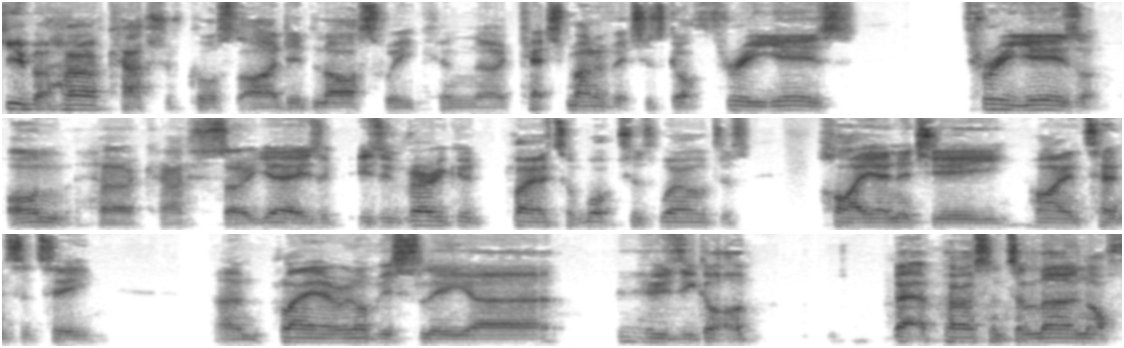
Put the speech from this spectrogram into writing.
Hubert Hurkacz, of course, that I did last week, and uh, has got three years, three years on Hurkacz. So yeah, he's a he's a very good player to watch as well. Just high energy, high intensity, and um, player, and obviously, uh, who's he got a better person to learn off,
